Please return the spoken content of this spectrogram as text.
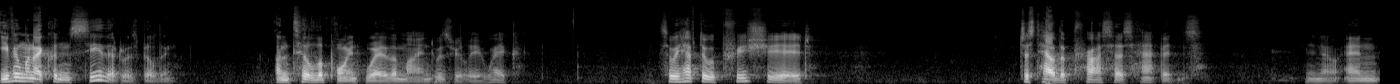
even when I couldn't see that it was building until the point where the mind was really awake. So we have to appreciate just how the process happens. You know, and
